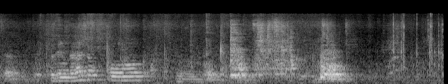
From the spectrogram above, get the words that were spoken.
자, 고생도 하셨고. 음.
